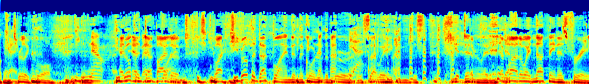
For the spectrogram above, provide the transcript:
okay. Yeah, it's really cool. Now, He And- built and- a duck blind. the he built a duck blind in the corner of the brewery, Yeah. so that way he can just get dinner later. And by the way, nothing is free.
